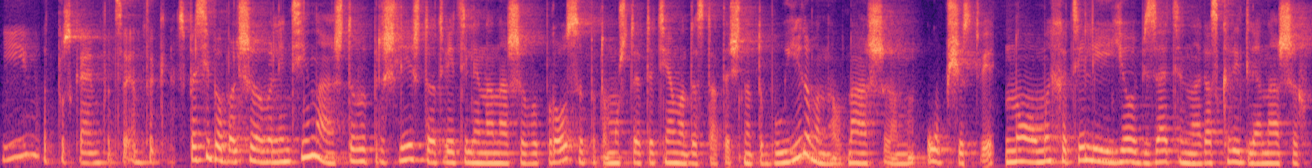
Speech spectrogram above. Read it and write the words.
и отпускаем пациенток. Спасибо большое, Валентина, что вы пришли, что ответили на наши вопросы, потому что эта тема достаточно табуирована в нашем обществе. Но мы хотели ее обязательно раскрыть для наших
